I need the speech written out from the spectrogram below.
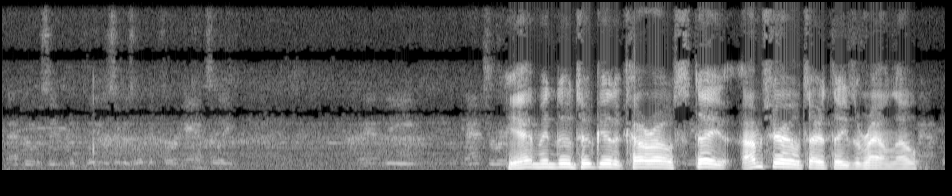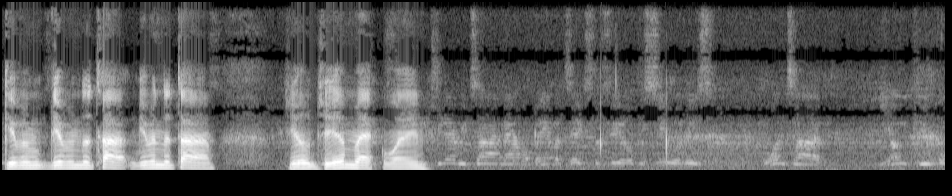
That goes incomplete as he was looking for Hansley. And the maturation he hasn't been doing too good at Colorado State. I'm sure he'll turn things around though. Give him, give him the time. Give him the time. You know, Jim McElwain. every time Alabama takes the field to see what his one-time young pupil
